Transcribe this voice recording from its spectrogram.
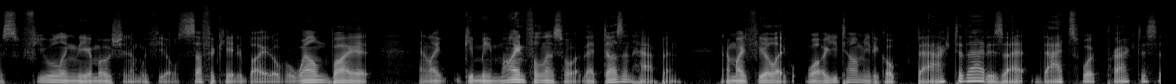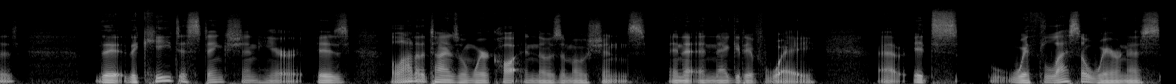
just fueling the emotion and we feel suffocated by it overwhelmed by it and like give me mindfulness or that doesn't happen and i might feel like well are you telling me to go back to that is that that's what practice is the the key distinction here is a lot of the times when we're caught in those emotions in a, a negative way uh, it's with less awareness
